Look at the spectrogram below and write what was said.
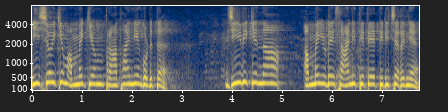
ഈശോയ്ക്കും അമ്മയ്ക്കും പ്രാധാന്യം കൊടുത്ത് ജീവിക്കുന്ന അമ്മയുടെ സാന്നിധ്യത്തെ തിരിച്ചറിഞ്ഞ്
